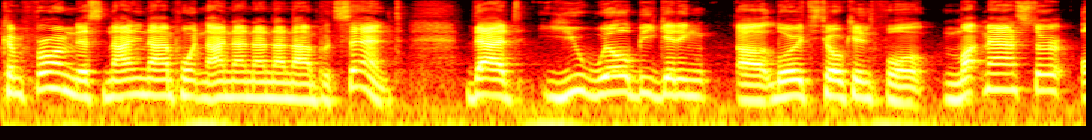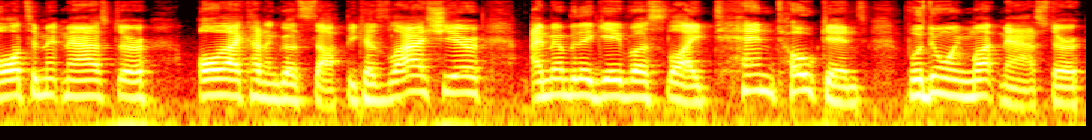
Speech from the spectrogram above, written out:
confirm this 99.99999% that you will be getting uh, loyalty tokens for MUT Master, Ultimate Master, all that kind of good stuff. Because last year, I remember they gave us like 10 tokens for doing MUT Master,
